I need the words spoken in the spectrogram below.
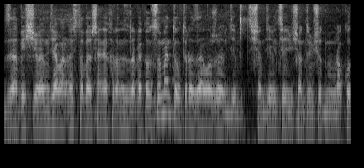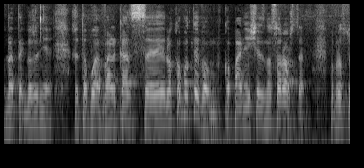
zawiesiłem działalność Stowarzyszenia Ochrony Zdrowia Konsumentów, które założyłem w dziew- 1997 roku, dlatego, że, nie, że to była walka z e, lokomotywą, kopanie się z nosorożcem. Po prostu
